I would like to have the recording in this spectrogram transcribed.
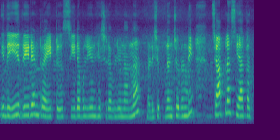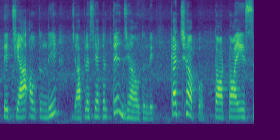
ఇది రీడ్ అండ్ రైట్ సిడబ్ల్యూని హెచ్డబ్ల్యూని అన్న మళ్ళీ చెప్తున్నాను చూడండి. చా ప్లస్ యా కలిపితే చా అవుతుంది. జా ప్లస్ యా కలిపితే జా అవుతుంది. కచ్చప్ టాటాయిస్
